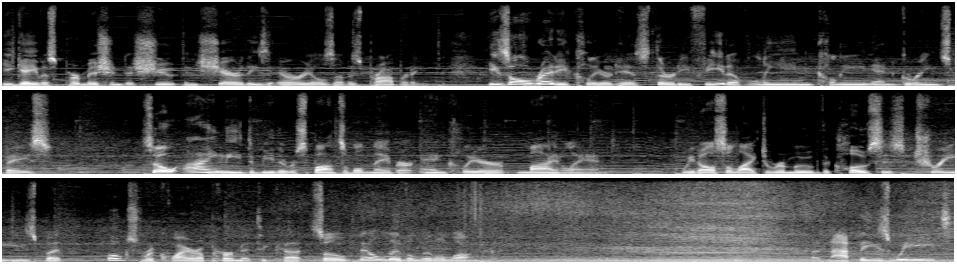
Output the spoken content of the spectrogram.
He gave us permission to shoot and share these aerials of his property. He's already cleared his 30 feet of lean, clean, and green space. So I need to be the responsible neighbor and clear my land. We'd also like to remove the closest trees, but oaks require a permit to cut, so they'll live a little longer. But not these weeds,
